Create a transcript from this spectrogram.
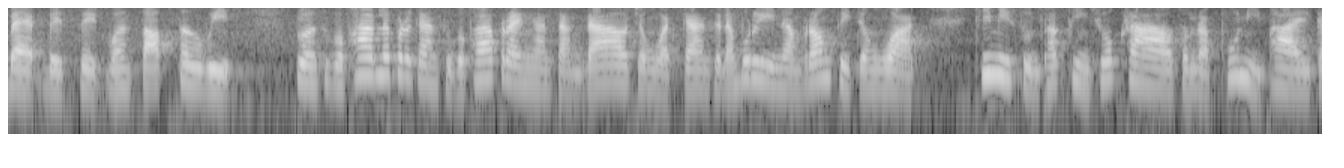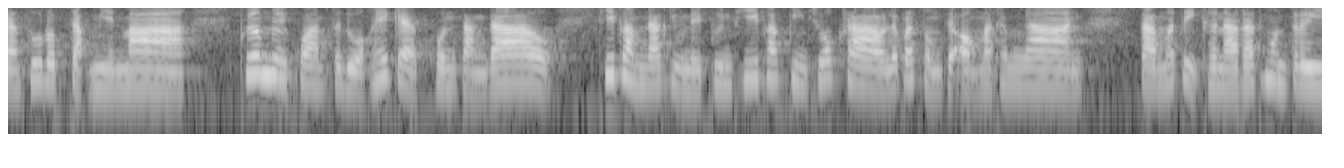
แบบเบ็ดเสร็จ One Stop Service ตรวจสุขภาพและประกันสุขภาพแรงงานต่างด้าว จังหวัดกาญจนบุรีนำร่องสีจังหวัด ที่มีศูนย์พักพิงชั่วคราวสำหรับผู้หนีภัยการสู้รบจากเมียนมา เพื่ออำนวยความสะดวกให้แก่คนต่างด้าว ที่พำนักอยู่ในพื้นที่พักพิงชั่วคราว และประสงค์จะออกมาทำงาน ตามมติคณะรัฐมนตรี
